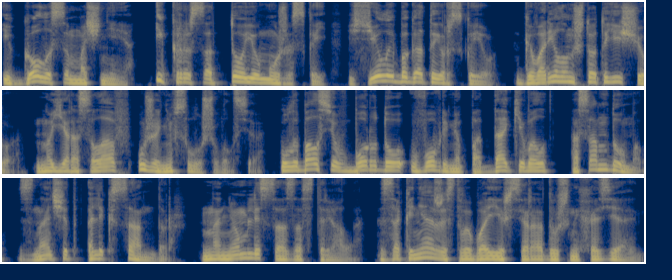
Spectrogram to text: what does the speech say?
и голосом мощнее, и красотою мужеской, и силой богатырскою. Говорил он что-то еще, но Ярослав уже не вслушивался. Улыбался в бороду, вовремя поддакивал, а сам думал, значит, Александр. На нем лиса застряла. За княжество боишься, радушный хозяин.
